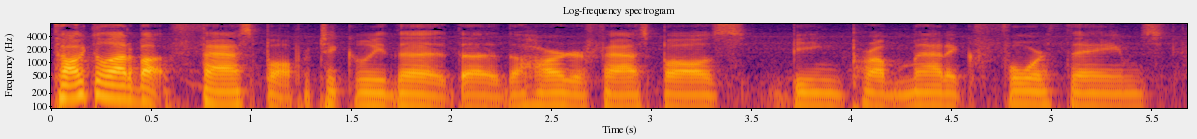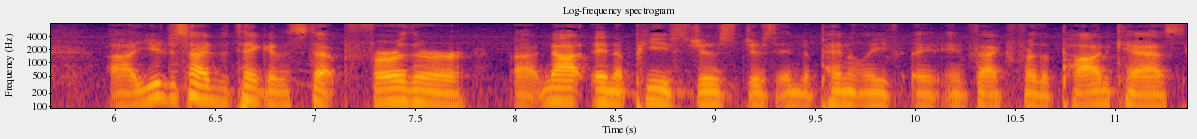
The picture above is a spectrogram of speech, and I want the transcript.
Talked a lot about fastball, particularly the the, the harder fastballs being problematic for Thames. Uh, you decided to take it a step further, uh, not in a piece, just just independently, in fact, for the podcast,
